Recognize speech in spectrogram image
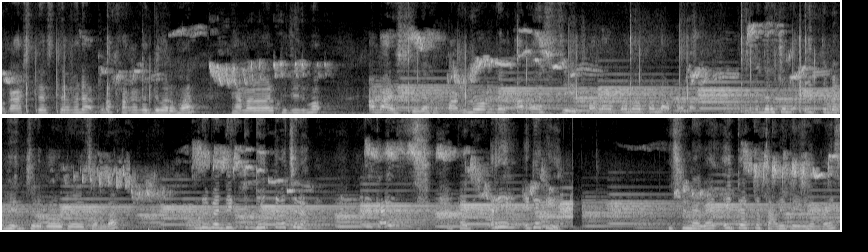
ওকে আস্তে আস্তে আমরা পুরো ফাঁকা করে দেবো ঘর। হ্যামার হ্যামার খুঁজে দেবো। আবার আসছে, দেখো পাগলু আঙ্কেল আবার আসছে। পালাও পালাও পালাও অন্য ধরে চলো, এই তো বেঞ্চের উপর উঠে গেছে আমরা। ওরে ভাই, দেখতে ধরতে পারছি না। আরে, এটা কি? কিছু না গাইস এই তো একটা পেয়ে গেলাম গাইস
